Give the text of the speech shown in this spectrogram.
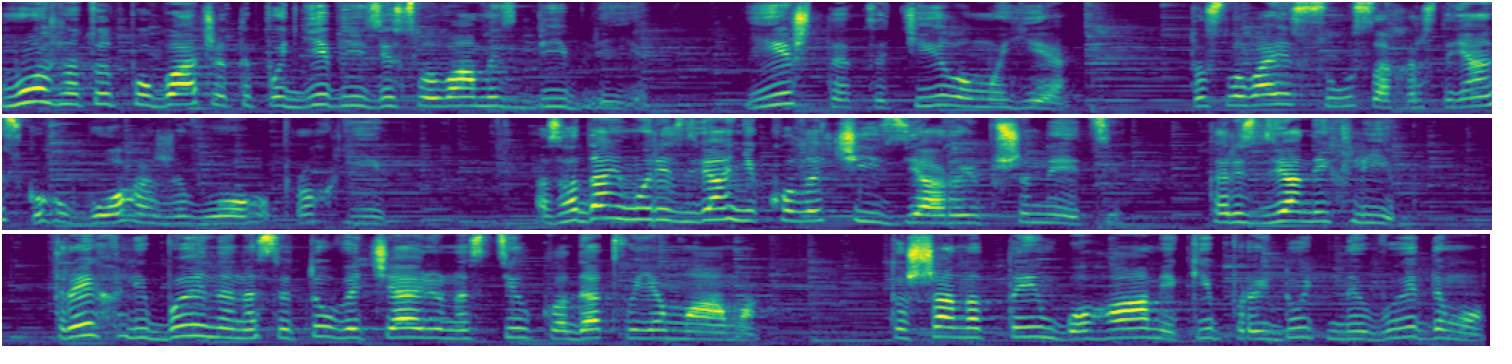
Можна тут побачити подібність зі словами з Біблії: їжте це тіло моє, то слова Ісуса, християнського Бога живого, про хліб. А згадаймо різдвяні колачі з ярої пшениці та різдвяний хліб. Три хлібини на святу вечерю на стіл кладе твоя мама. То шана тим богам, які прийдуть невидимо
